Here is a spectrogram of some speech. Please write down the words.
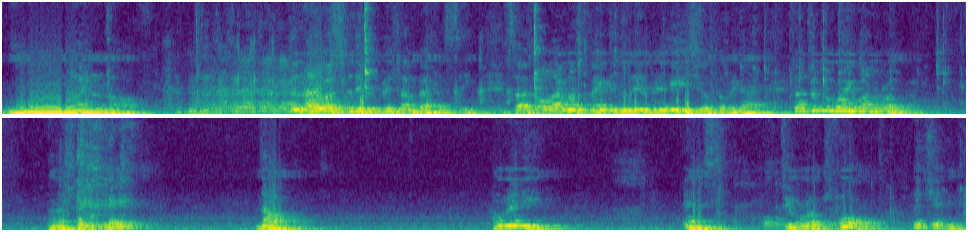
nine and a half. and that was a little bit embarrassing. So I thought I must make it a little bit easier for the guy. So I took away one rope. And I said, okay, now, how many ends? Two ropes, four. Let's check it.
